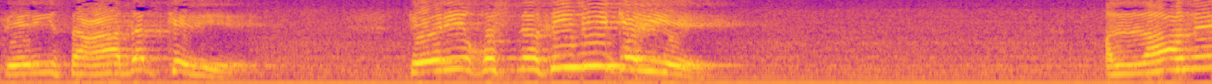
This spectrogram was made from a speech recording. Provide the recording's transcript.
تیری سعادت کے لیے، تیری خوش نصیبی کے لیے۔ اللہ نے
